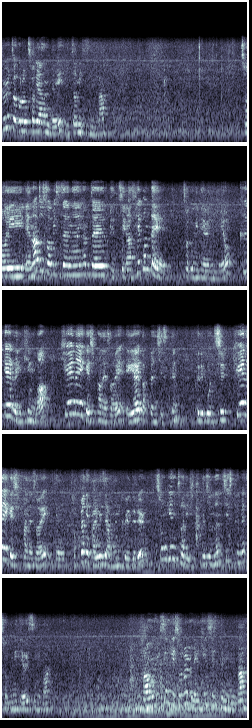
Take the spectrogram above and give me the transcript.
효율적으로 처리하는 데 이점이 있습니다. 저희 에나두 서비스에는 현재 배치가 세 군데 적용이 되어 있는데요. 크게 랭킹과 Q&A 게시판에서의 AI 답변 시스템, 그리고 지- Q&A 게시판에서의 이제 답변이 달리지 않는 글들을 숨긴 처리해주는 시스템에 적용이 되어 있습니다. 다음 핵심 기술은 랭킹 시스템입니다.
